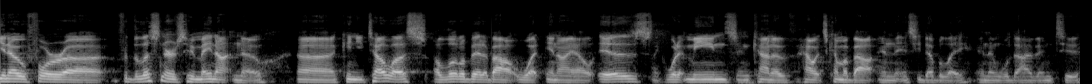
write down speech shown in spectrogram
You know, for uh, for the listeners who may not know, uh, can you tell us a little bit about what NIL is, like what it means, and kind of how it's come about in the NCAA, and then we'll dive into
